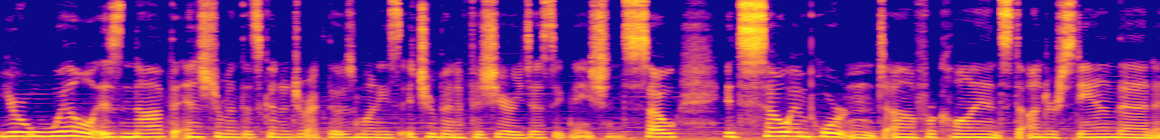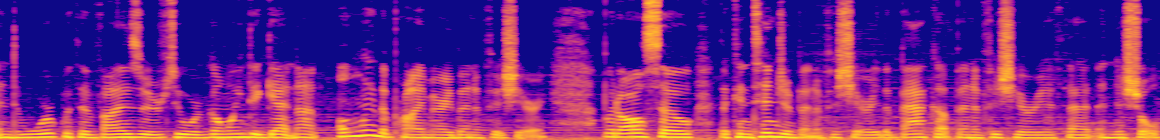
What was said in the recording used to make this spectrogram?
your will is not the instrument that's going to direct those monies. It's your beneficiary designation. So it's so important uh, for clients to understand that and to work with advisors who are going to get not only the primary beneficiary, but also the contingent beneficiary, the backup beneficiary if that initial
